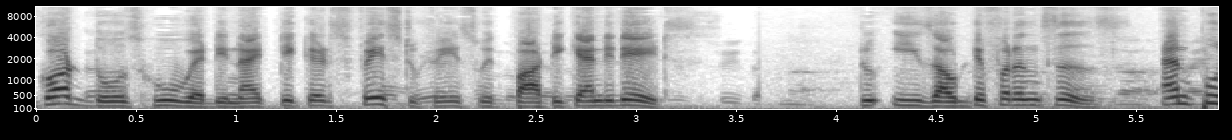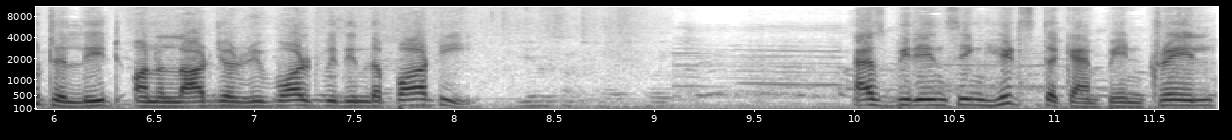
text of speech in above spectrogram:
got those who were denied tickets face to face with party candidates to ease out differences and put a lid on a larger revolt within the party. As Biren Singh hits the campaign trail,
